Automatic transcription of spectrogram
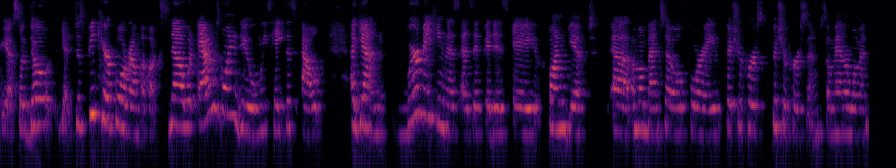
Yeah, so don't yeah, just be careful around the hooks. Now, what Adam's going to do when we take this out, again, we're making this as if it is a fun gift, uh, a memento for a fisher person, fisher person, so man or woman,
